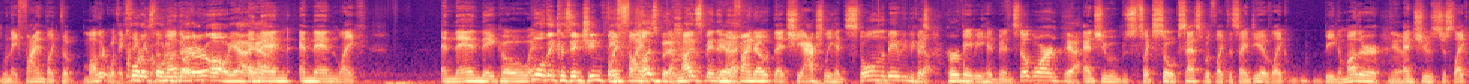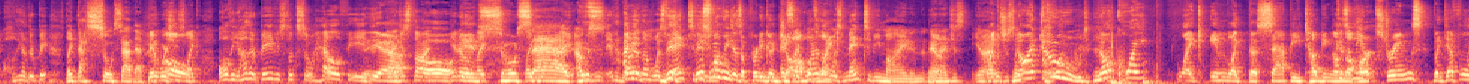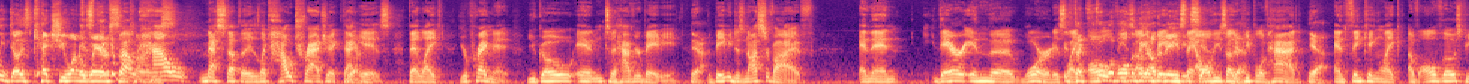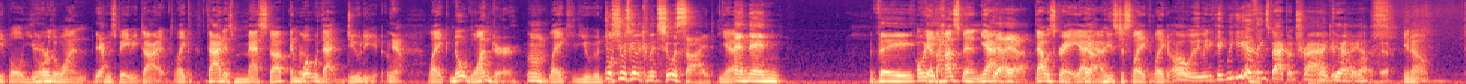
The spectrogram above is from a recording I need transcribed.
when they find like the mother what they quote think is the unquote mother, mother. Oh yeah, and yeah. then and then like and then they go and well, then because then Jin finds find the husband, the husband and Yeah. they find out that she actually had stolen the baby because Yeah. her baby had been stillborn Yeah. and she was just like so obsessed with like this idea of like being a mother Yeah. and she was just like all the other ba- like that's so sad that bit where Oh. she's like all the other babies look so healthy Yeah. and I just thought oh, you know it's like so like, sad. I, I was It's- one I mean, of them was thi- meant to be This be movie does a pretty good it's job like one of them like, was meant to be mine and, and I just you know I was just like not dude not quite like in like the sappy tugging on the I mean- heartstrings, but definitely does catch you unaware think about sometimes. how messed up that is, like how tragic that is. Yeah. That like you're pregnant, you go in to have your baby. Yeah. The baby does not survive, and then there in the ward is like, like all full of all the ba- other other babies, babies, that all these other yeah. people have had. Yeah. And thinking like of all those people, you're Yeah. the one Yeah. whose baby died. Like that is messed up. And what would that do to you? Yeah. Like no wonder. Like you would. well, she was going to commit suicide. Yeah. and then they. Oh yeah, the husband. Yeah, Yeah, yeah. That was great. Yeah, yeah. Yeah. He's just like, like, oh, we we can, we can get things back on track. and Yeah, blah, yeah, blah. yeah. You know,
